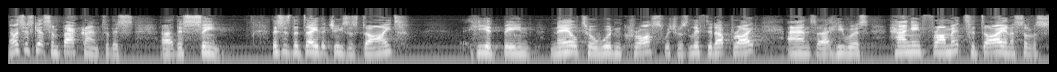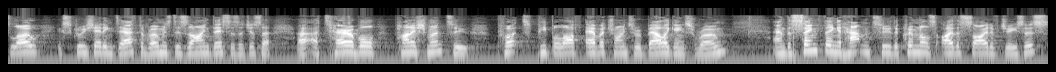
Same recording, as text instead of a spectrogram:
Now let's just get some background to this, uh, this scene. This is the day that Jesus died. He had been nailed to a wooden cross which was lifted upright, and uh, he was hanging from it to die in a sort of a slow, excruciating death. The Romans designed this as a, just a, a, a terrible punishment to put people off ever trying to rebel against Rome. And the same thing had happened to the criminals either side of Jesus.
